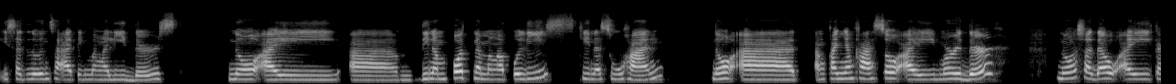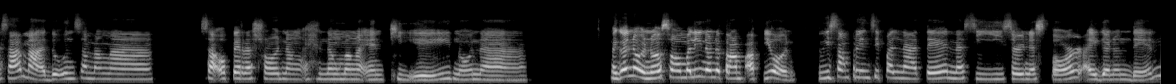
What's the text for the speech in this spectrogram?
isa doon sa ating mga leaders no ay um, dinampot ng mga pulis, kinasuhan no at ang kanyang kaso ay murder no siya daw ay kasama doon sa mga sa operasyon ng ng mga NPA no na na gano'n, no? So, malinaw na trump up yon yung isang principal natin na si Sir Nestor ay ganun din.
